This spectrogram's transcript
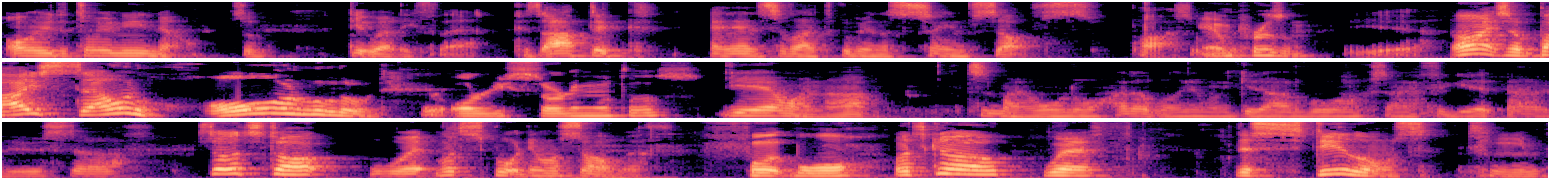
all you, that's all you need to know. So get ready for that. Because Optic and then Select will be in the same shelves, possibly. And Prism. yeah. Alright, so buy, sell, and hold. We're already starting with this. Yeah, why not? This is my order. I don't really want to get out of order because I forget how to do stuff. So let's start with. What sport do you want to start with? Football. Let's go with the Steelers team.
